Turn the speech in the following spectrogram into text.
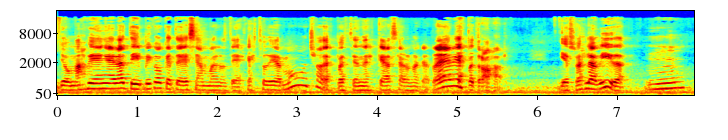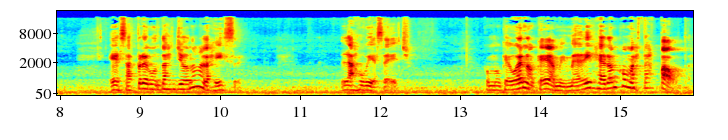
Yo más bien era típico que te decían, bueno, tienes que estudiar mucho, después tienes que hacer una carrera y después trabajar. Y eso es la vida. Mm. Esas preguntas yo no me las hice. Las hubiese hecho. Como que, bueno, que a mí me dijeron como estas pautas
